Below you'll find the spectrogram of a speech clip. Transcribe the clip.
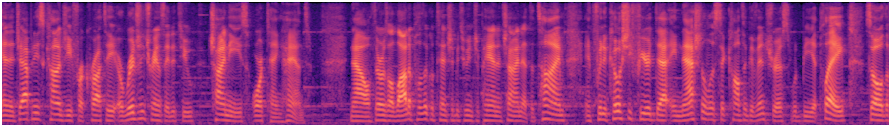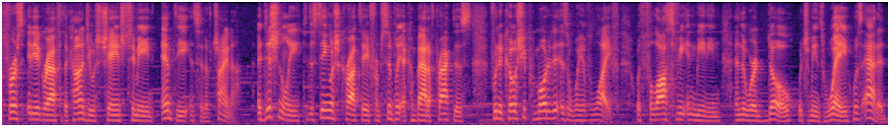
and the Japanese kanji for karate originally translated to Chinese or Tang hand. Now, there was a lot of political tension between Japan and China at the time, and Funakoshi feared that a nationalistic conflict of interest would be at play, so the first ideograph of the kanji was changed to mean empty instead of China. Additionally, to distinguish karate from simply a combative practice, Funakoshi promoted it as a way of life, with philosophy and meaning, and the word do, which means way, was added.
